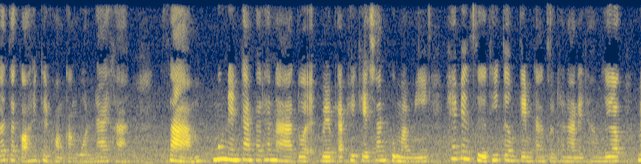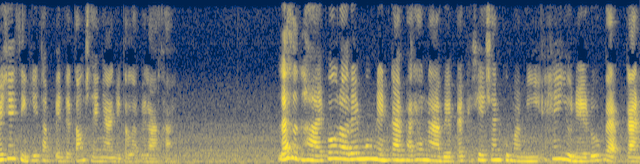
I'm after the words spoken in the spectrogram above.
ก็จะก่อให้เกิดความกังวลได้ค่ะ 3. มุ่งเน้นการพัฒนาตัวเว็บแอปพลิเคชันคูมามิให้เป็นสื่อที่เติมเต็มการสนทนาในทางเลือก ไม่ใช่สิ่งที่จำเป็นจะต้องใช้งานอยู่ตลอดเวลาค่ะ และสุดท้ายพวกเราได้มุ่งเน้นการพัฒนาเว็บแอปพลิเคชันคูมามิให้อยู่ในรูปแบบการ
